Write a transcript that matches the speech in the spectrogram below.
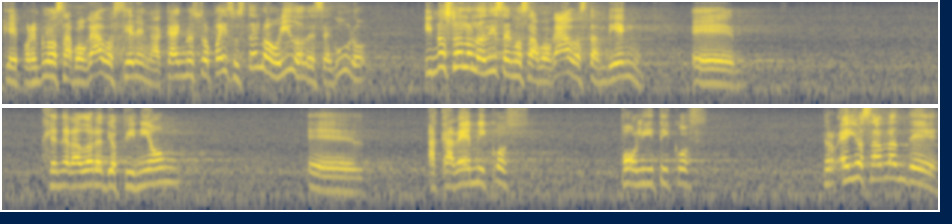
que por ejemplo los abogados tienen acá en nuestro país, usted lo ha oído de seguro, y no solo lo dicen los abogados, también eh, generadores de opinión, eh, académicos, políticos, pero ellos hablan de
